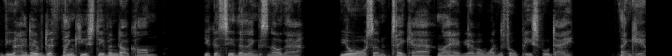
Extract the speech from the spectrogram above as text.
If you head over to thankyousteven.com, you can see the links now there. You're awesome. Take care, and I hope you have a wonderful, peaceful day. Thank you.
